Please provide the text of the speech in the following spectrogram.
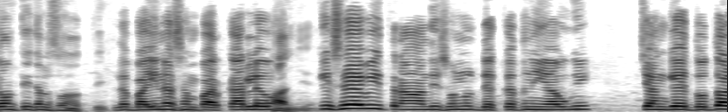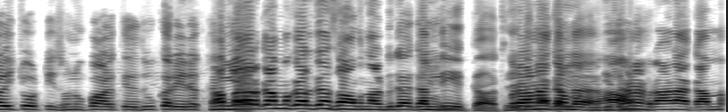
34329 ਲੈ ਬਾਈ ਨਾਲ ਸੰਪਰਕ ਕਰ ਲਿਓ। ਹਾਂਜੀ। ਕਿਸੇ ਵੀ ਤਰ੍ਹਾਂ ਦੀ ਤੁਹਾਨੂੰ ਦਿੱਕਤ ਨਹੀਂ ਆਊਗੀ ਚੰਗੇ ਦੁੱਧ ਵਾਲੀ ਝੋਟੀ ਤੁਹਾਨੂੰ ਭਾਲ ਕੇ ਦੇ ਦੂ ਘਰੇ ਰੱਖਣੀ ਆਪਾਂ ਆ। ਯਾਰ ਕੰਮ ਕਰਦੇ ਆ ਸੌਂਕ ਨਾਲ ਵੀਰੇ ਗੱਲ ਹੀ ਇੱਕ ਆ ਠੀਕ ਪੁਰਾਣਾ ਨਾ ਗੱਲ ਕੰਮ ਹਾਂ। ਪੁਰਾਣਾ ਕੰਮ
